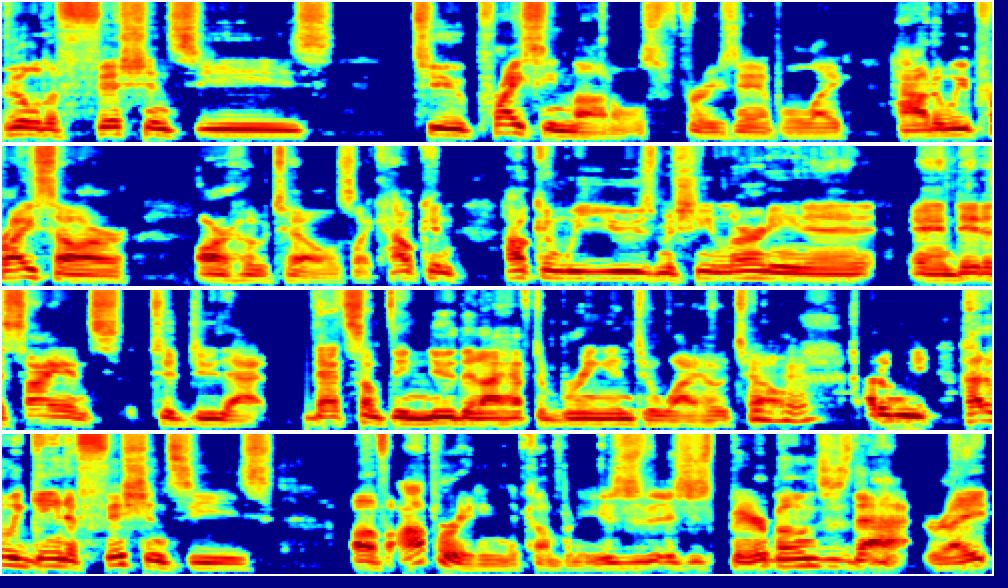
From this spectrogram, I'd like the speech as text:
build efficiencies to pricing models for example? Like how do we price our our hotels? Like how can how can we use machine learning and, and data science to do that? That's something new that i have to bring into WhyHotel. Mm-hmm. how do we how do we gain efficiencies of operating the company? It's, it's just bare bones as that right?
